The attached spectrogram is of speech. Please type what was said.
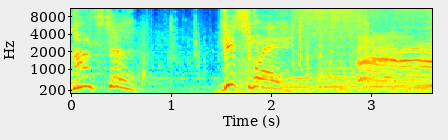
Monster! This way!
